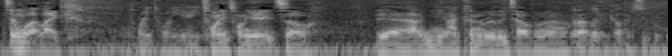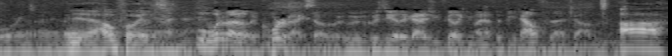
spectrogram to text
it's in what like 2028. 2028. So yeah, I mean, I couldn't really tell from now. You'll have like a couple Super Bowl rings by then. Yeah, hopefully. Well, what about other quarterbacks, though? Who, who's the other guys you feel like you might have to beat out for that job? Uh,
